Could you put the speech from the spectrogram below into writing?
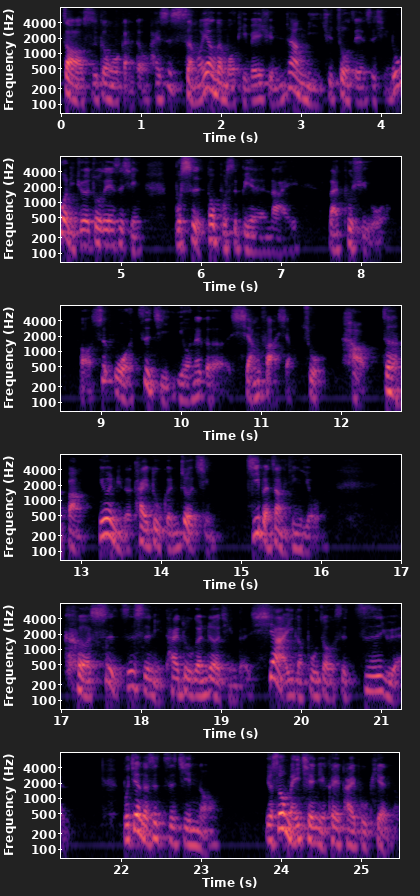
赵老师跟我感动，还是什么样的 motivation 让你去做这件事情？如果你觉得做这件事情不是，都不是别人来来 push 我，哦，是我自己有那个想法想做好，这很棒，因为你的态度跟热情基本上已经有了。可是支持你态度跟热情的下一个步骤是资源，不见得是资金哦，有时候没钱也可以拍一部片哦。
